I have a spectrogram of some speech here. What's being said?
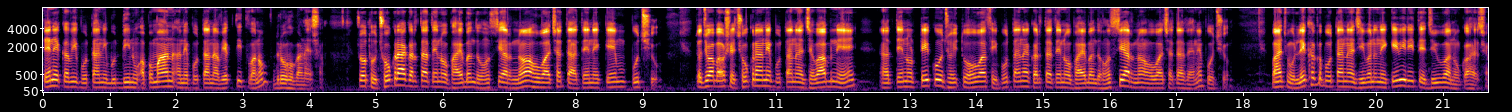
તેને કવિ પોતાની બુદ્ધિનું અપમાન અને પોતાના વ્યક્તિત્વનો દ્રોહ ગણે છે. ચોથું, છોકરા કરતાં તેનો ભાઈબંધ હોશિયાર ન હોવા છતાં તેને કેમ પૂછ્યું? તો જવાબ આવશે, છોકરાને પોતાના જવાબને તેનો ટેકો જોઈતો હોવાથી પોતાના કરતાં તેનો ભાઈબંધ હોશિયાર ન હોવા છતાં તેને પૂછ્યું. પાંચમું, લેખક પોતાના જીવનને કેવી રીતે જીવવાનું કહે છે?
